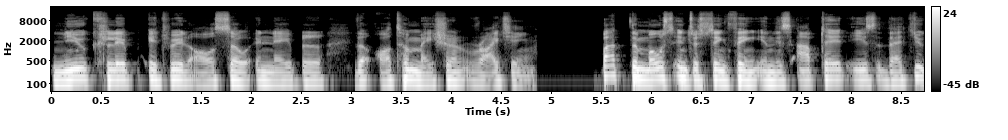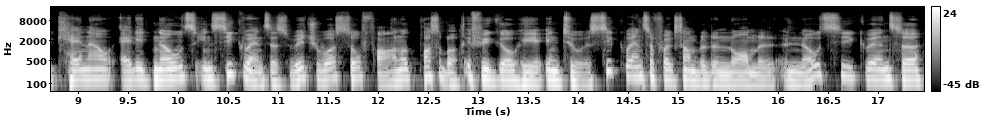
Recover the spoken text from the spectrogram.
new clip, it will also enable the automation writing. But the most interesting thing in this update is that you can now edit notes in sequences, which was so far not possible. If we go here into a sequencer, for example, the normal note sequencer,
